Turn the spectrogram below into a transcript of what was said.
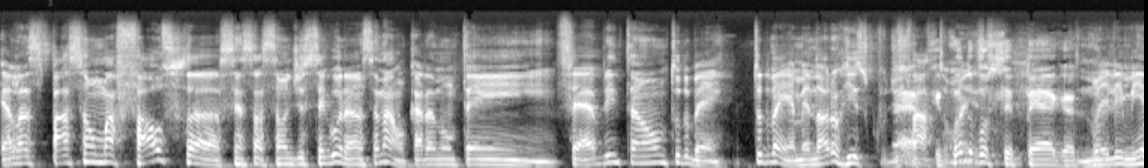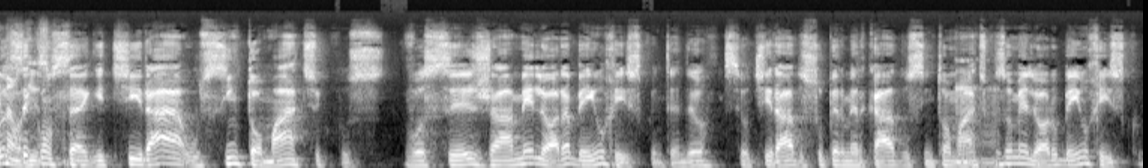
elas passam uma falsa sensação de segurança. Não, o cara não tem febre, então tudo bem. Tudo bem, é menor o risco, de é, fato. Porque quando você pega, não elimina quando você risco. consegue tirar os sintomáticos, você já melhora bem o risco, entendeu? Se eu tirar do supermercado os sintomáticos, uhum. eu melhoro bem o risco.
